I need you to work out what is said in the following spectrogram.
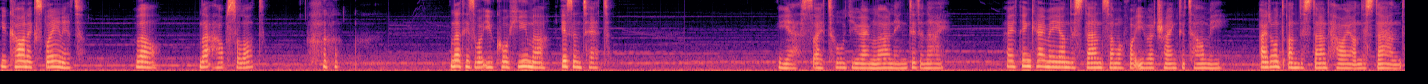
You can't explain it. Well, that helps a lot. That is what you call humor, isn't it? Yes, I told you I'm learning, didn't I? I think I may understand some of what you are trying to tell me. I don't understand how I understand,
